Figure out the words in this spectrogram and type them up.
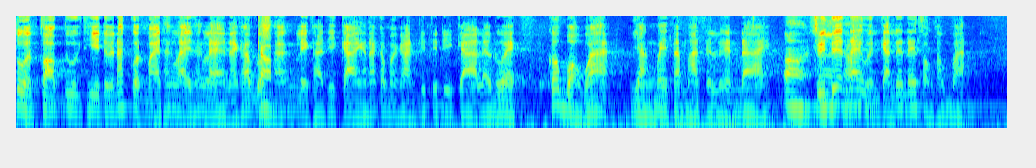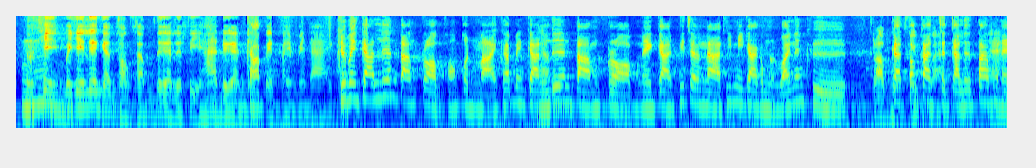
ตรวจสอบดูอีกทีโดยนักกฎหมายทั้งหลายทั้งแหล่นะครับรวครัมบทั้งเลขาธิการคณะกรรมการกฤษฎีกาแล้วด้วย ก็บอกว่ายังไม่สามารถจะเลื่อนได้อ่าคือใช่เลื่อนครับได้เหมือนกันเลื่อนได้สองสามวันอืมไม่ใช่ไม่ใช่เลื่อนกันสองสามเดือนหรือสี่ห้าเดือนครัก็บเป็นไปไม่ได้รับคือเป็นการเลื่อนตามกรอบของกฎหมายครับ เป็นการครับเลื่อนตามกรอบในการพิจารณาที่มีการกำหนดไว้นั่นคือกรอบการต้องการ60จัดการเลือกตั้งวันภายใน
